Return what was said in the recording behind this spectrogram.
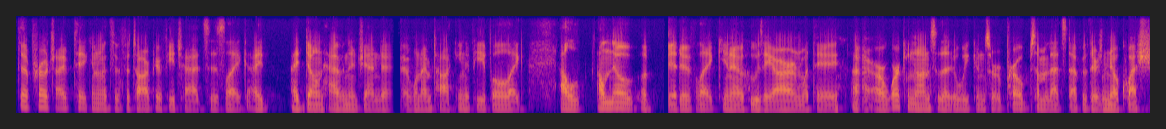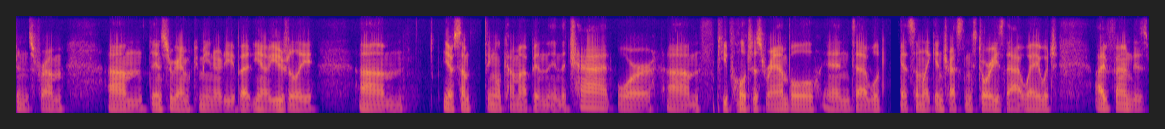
the approach I've taken with the photography chats is like I I don't have an agenda when I'm talking to people. Like I'll I'll know a bit of like you know who they are and what they are working on, so that we can sort of probe some of that stuff if there's no questions from um, the Instagram community. But you know usually um, you know something will come up in in the chat or um, people just ramble and uh, we'll get some like interesting stories that way, which I've found is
